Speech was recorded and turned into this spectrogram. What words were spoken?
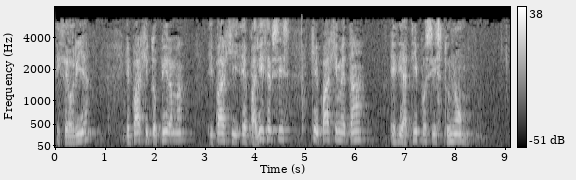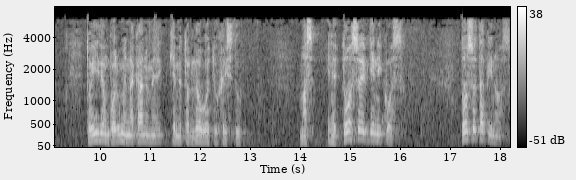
η θεωρία, υπάρχει το πείραμα, υπάρχει η επαλήθευσης και υπάρχει μετά η διατύπωση του νόμου. Το ίδιο μπορούμε να κάνουμε και με τον Λόγο του Χριστού. Μας είναι τόσο ευγενικός, τόσο ταπεινός,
